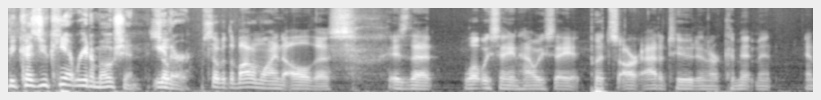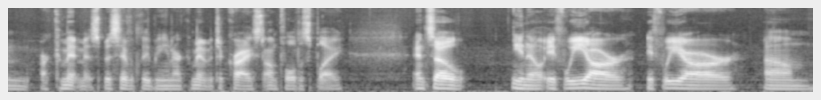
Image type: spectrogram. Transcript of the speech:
because you can't read emotion So- either So, but the bottom line to all of this is that what we say and how we say it puts our attitude and our commitment, and our commitment specifically being our commitment to Christ, on full display. And so, you know, if we are if we are um,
